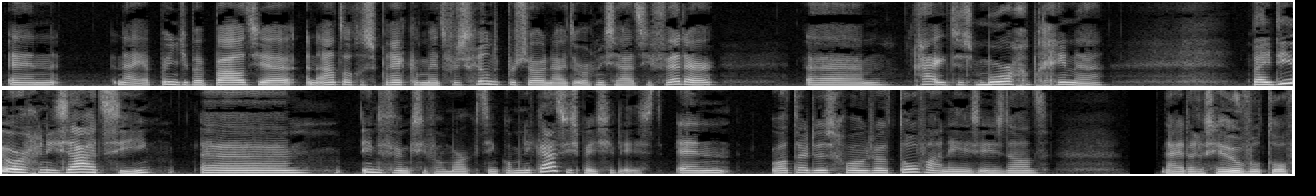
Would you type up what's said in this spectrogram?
En nou ja, puntje bij paaltje, een aantal gesprekken met verschillende personen uit de organisatie verder... Um, ga ik dus morgen beginnen bij die organisatie uh, in de functie van marketing communicatiespecialist. En wat daar dus gewoon zo tof aan is, is dat nou ja, er is heel veel tof,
